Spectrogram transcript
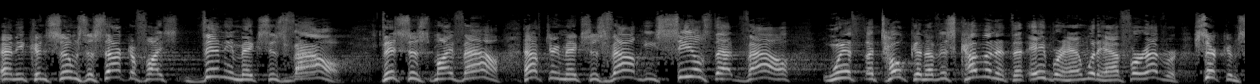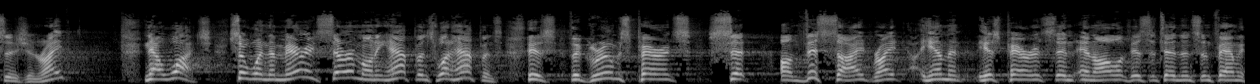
and he consumes the sacrifice. Then he makes his vow. This is my vow. After he makes his vow, he seals that vow with a token of his covenant that Abraham would have forever circumcision, right? Now watch. So when the marriage ceremony happens, what happens is the groom's parents sit on this side, right? Him and his parents and, and all of his attendants and family.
